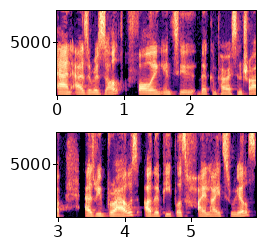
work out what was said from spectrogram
and as a result, falling into the comparison trap as we browse other people's highlights reels.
